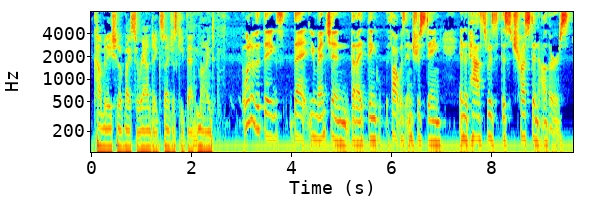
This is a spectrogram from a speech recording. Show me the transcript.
a combination of my surroundings. So I just keep that in mind. One of the things that you mentioned that I think thought was interesting in the past was this trust in others.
